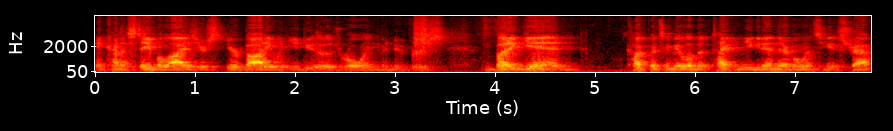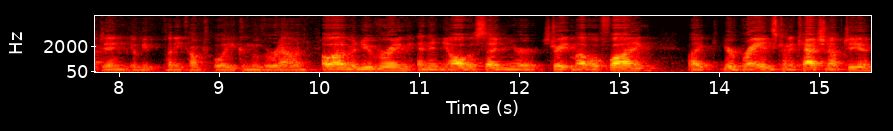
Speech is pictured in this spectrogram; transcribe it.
and kind of stabilize your, your body when you do those rolling maneuvers. But again, cockpit's to be a little bit tight when you get in there, but once you get strapped in, you'll be plenty comfortable. You can move around. A lot of maneuvering, and then all of a sudden you're straight and level flying, like your brain's kind of catching up to you.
